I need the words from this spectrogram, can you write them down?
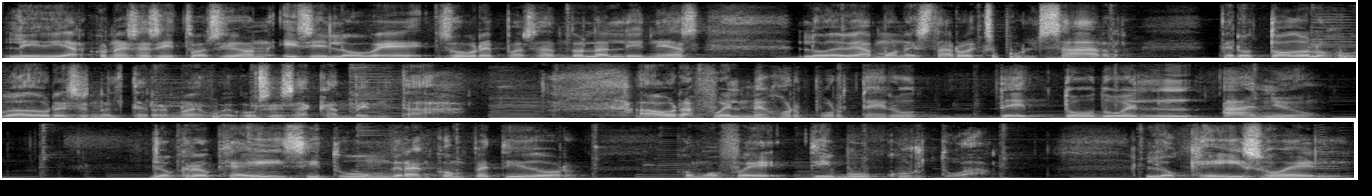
lidiar con esa situación y si lo ve sobrepasando las líneas, lo debe amonestar o expulsar pero todos los jugadores en el terreno de juego se sacan ventaja. Ahora, fue el mejor portero de todo el año. Yo creo que ahí sí tuvo un gran competidor como fue Thibaut Courtois. Lo que hizo él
